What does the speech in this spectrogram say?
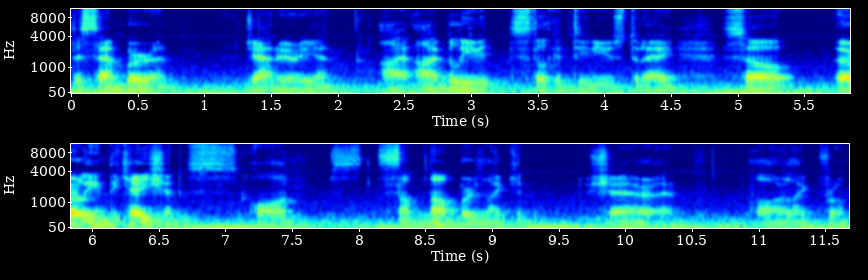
December and January, and I, I believe it still continues today. So early indications on s- some numbers I can share and are like from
